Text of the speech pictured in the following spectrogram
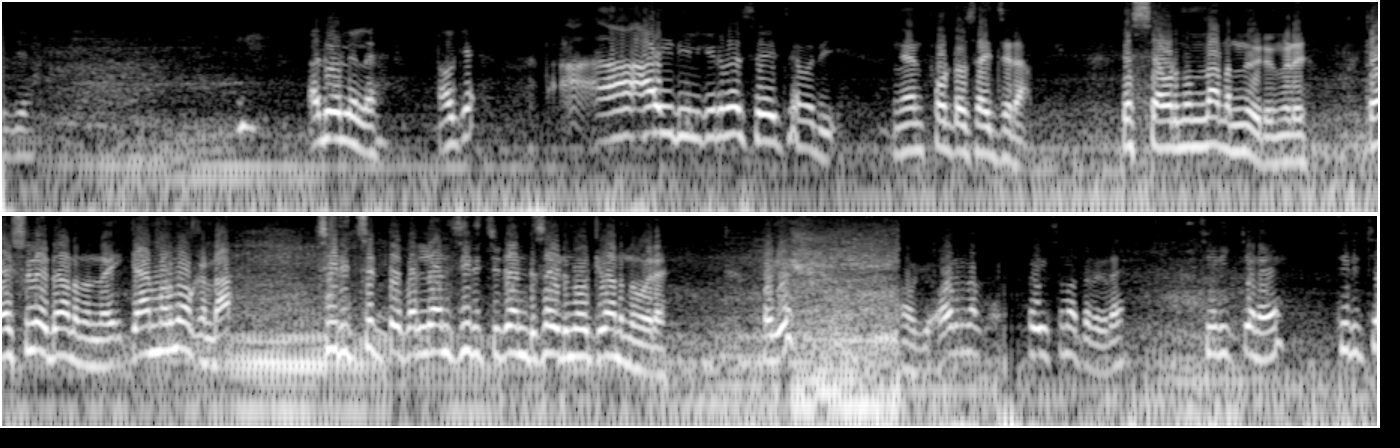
ഓക്കെ അടിപൊളിയല്ലേ? ഓക്കെ ആ ഐഡിയിലേക്ക് ഡിയിലേക്ക് ഒരു മെസ്സേജ് അയച്ചാൽ മതി. ഞാൻ ഫോട്ടോസ് അയച്ചു തരാം. ജസ്റ്റ് അവിടെ നിന്ന് നടന്നു വരും ഇങ്ങോട്ട് കാഷ്വലായിട്ട് നടന്നു ക്യാമറ നോക്കണ്ട. ചിരിച്ചിട്ട് പല്ലാണ് ചിരിച്ചിട്ട് രണ്ട് സൈഡ് നോക്കി നടന്നു പോരെ. ഓക്കെ ഓക്കെ ഒരെണ്ണം ഫേസ് മാത്രം എടുക്കണേ ചിരിക്കണേ. ചിരിച്ച.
